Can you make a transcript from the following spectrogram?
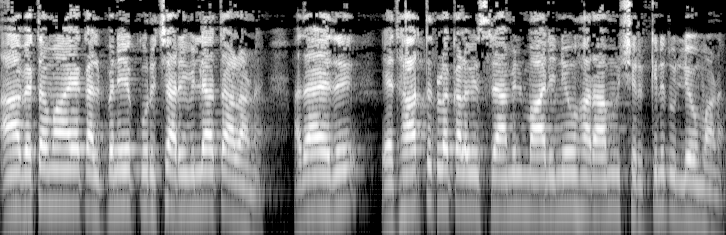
ആ വ്യക്തമായ കൽപ്പനയെക്കുറിച്ച് അറിവില്ലാത്ത ആളാണ്. അതായത് യഥാർത്ഥത്തിലുള്ള കളവ് ഇസ്ലാമിൽ മാലിന്യവും ഹറാമും ഷിർക്കിന് തുല്യവുമാണ്.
